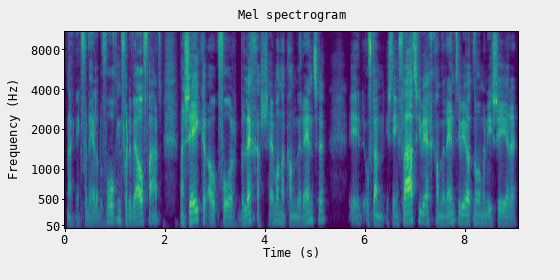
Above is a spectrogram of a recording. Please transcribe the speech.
Nou, ik denk voor de hele bevolking, voor de welvaart, maar zeker ook voor beleggers. Hè? Want dan kan de rente of dan is de inflatie weg, kan de rente weer wat normaliseren.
